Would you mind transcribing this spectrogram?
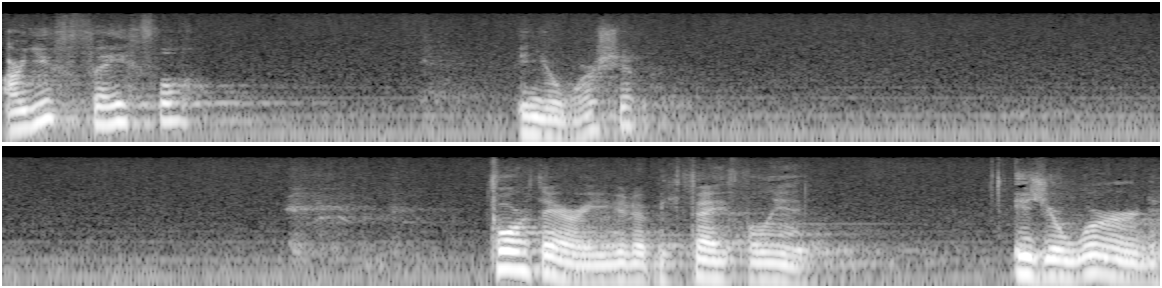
Are you faithful in your worship? Fourth area you're to be faithful in is your word.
